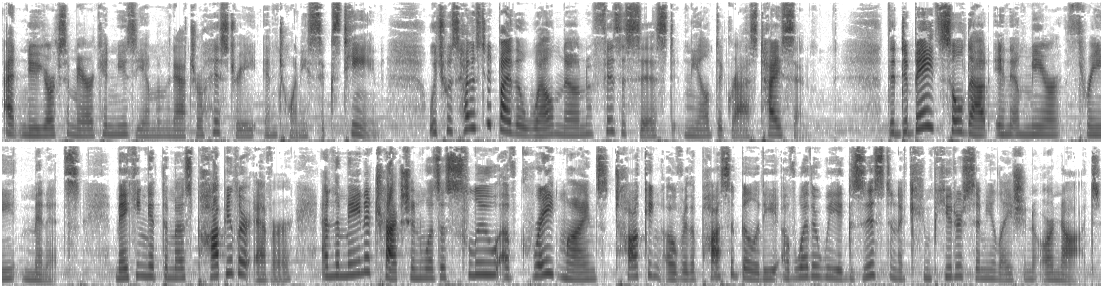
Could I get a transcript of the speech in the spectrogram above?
at New York's American Museum of Natural History in 2016, which was hosted by the well known physicist Neil deGrasse Tyson. The debate sold out in a mere three minutes, making it the most popular ever, and the main attraction was a slew of great minds talking over the possibility of whether we exist in a computer simulation or not.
